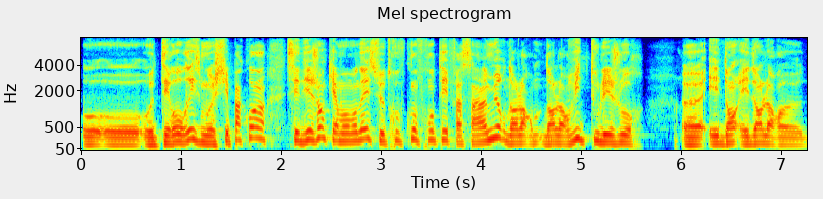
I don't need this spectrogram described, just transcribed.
au, terrorisme ou je sais pas quoi. C'est des gens qui, à un moment donné, se trouvent confrontés face à un mur dans leur, dans leur vie de tous les jours euh, et, dans, et dans leur euh,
